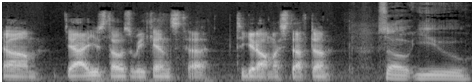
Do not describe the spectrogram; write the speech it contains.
um, yeah, I use those weekends to to get all my stuff done. So you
